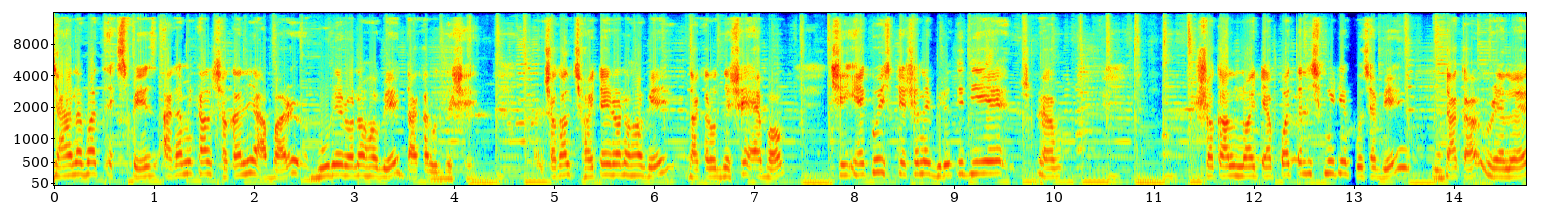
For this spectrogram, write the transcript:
Jahanabad express আগামীকাল সকালে আবার বুড়ে রওনা হবে ঢাকার উদ্দেশ্যে। সকাল ছয়টায় রওনা হবে ঢাকার উদ্দেশ্যে এবং সেই একই স্টেশনে বিরতি দিয়ে সকাল নয়টা পঁয়তাল্লিশ মিনিটে পৌঁছাবে ঢাকা রেলওয়ে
